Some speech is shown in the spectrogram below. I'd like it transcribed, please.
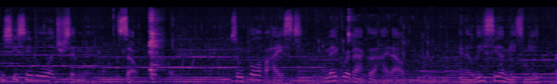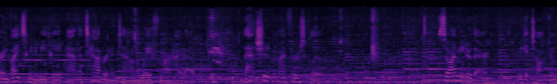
her. She seemed a little interested in me. So, so we pull off a heist, make our way back to the hideout, and Alicia meets me, or invites me to meet me at a tavern in town away from our hideout. That should have been my first clue. So I meet her there. We get talking.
